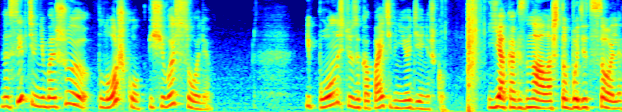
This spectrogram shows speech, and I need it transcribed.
Насыпьте в небольшую плошку пищевой соли и полностью закопайте в нее денежку. Я как знала, что будет соль.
